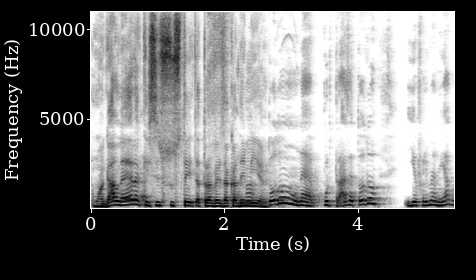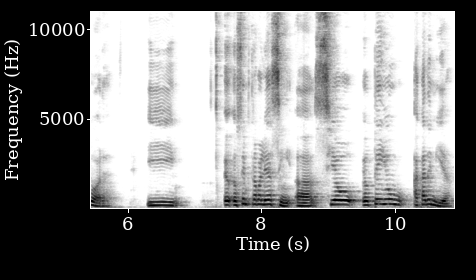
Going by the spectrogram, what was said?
Uma galera que se sustenta através da academia. Não, todo um, né, por trás é todo. E eu falei, mano, e agora? E eu, eu sempre trabalhei assim, ah, se eu, eu tenho academia,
